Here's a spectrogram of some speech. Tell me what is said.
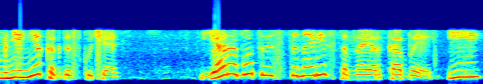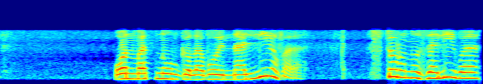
Мне некогда скучать. Я работаю сценаристом на РКБ, и... Он мотнул головой налево, в сторону залива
